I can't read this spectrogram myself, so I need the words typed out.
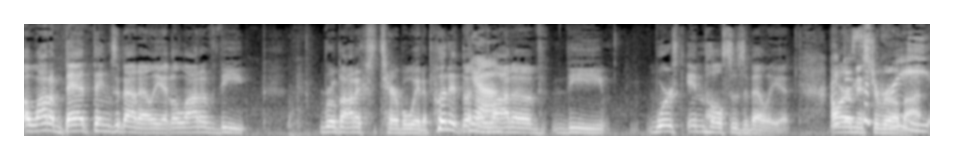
a lot of bad things about Elliot. A lot of the robotics, a terrible way to put it, but a Yeah. lot of the worst impulses of Elliot are Mr. Robot. I,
